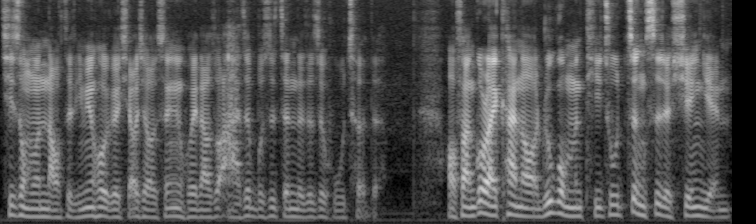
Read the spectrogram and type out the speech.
其实我们脑子里面会有个小小的声音回答说啊，这不是真的，这是胡扯的。哦，反过来看哦，如果我们提出正式的宣言，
